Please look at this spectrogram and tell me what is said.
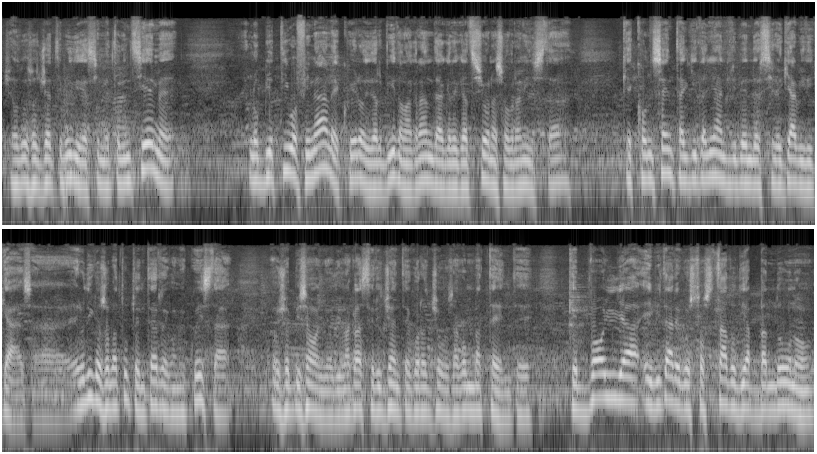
Ci sono due soggetti politici che si mettono insieme L'obiettivo finale è quello di dar vita a una grande aggregazione sovranista che consenta agli italiani di prendersi le chiavi di casa. E lo dico soprattutto in terre come questa dove c'è bisogno di una classe dirigente coraggiosa, combattente, che voglia evitare questo stato di abbandono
